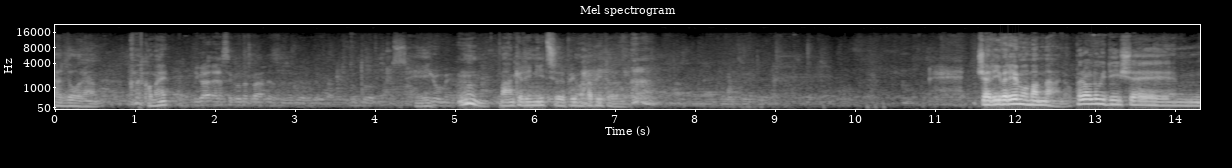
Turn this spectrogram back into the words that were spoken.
Allora, com'è? È la seconda parte, tutto Sì. Mm, ma anche l'inizio del primo capitolo. Ci arriveremo man mano, però lui dice mm,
